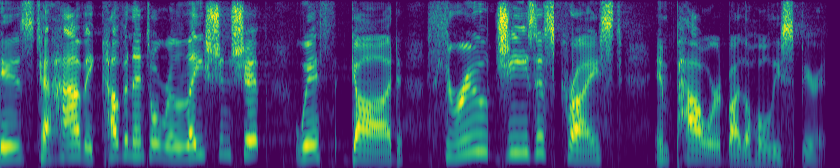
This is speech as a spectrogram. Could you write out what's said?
is to have a covenantal relationship with God through Jesus Christ empowered by the Holy Spirit.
